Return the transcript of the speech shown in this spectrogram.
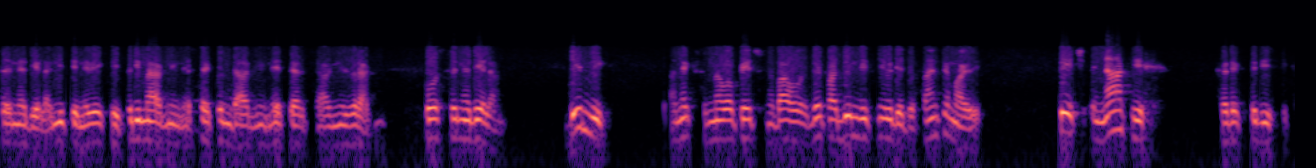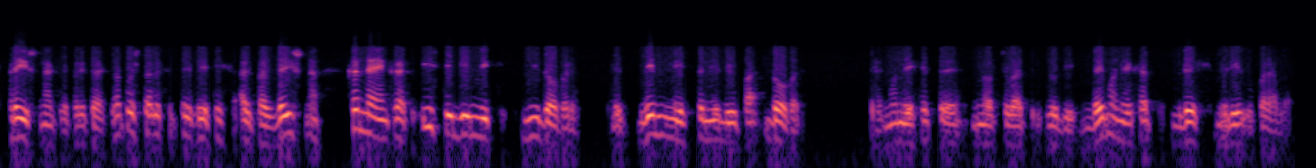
se ne dela, niti ne ve, ki primarni, ne sekundarni, ne tercialni zrak. Tako se ne dela dimnik, a nek sem novo peč nabavil, zdaj pa dimnik ni v redu. Fantje imajo peč enakih karakteristik, prejšnja, ki je pretekla po 40 letih ali pa zdajšnja, kar naenkrat isti dimnik ni dober. Pred dvem mesecem je bil pa dober. Dajmo nehati se norčevati z ljudi. Dajmo nehati dveh meril uporabljati.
